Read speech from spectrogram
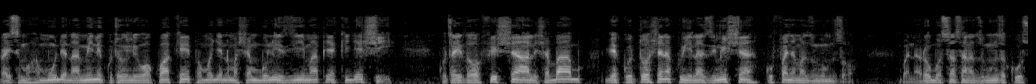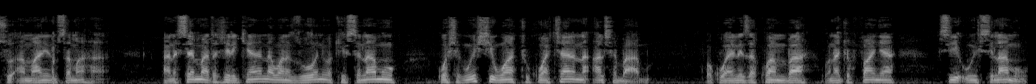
Rais Muhamudi anaamini kuteuliwa kwake pamoja na mashambulizi mapya ya kijeshi kutaidhoofisha Al-Shababu vya kutosha na kuilazimisha kufanya mazungumzo. Bwana Robo sasa anazungumza kuhusu amani na msamaha. Anasema atashirikiana na wanazuoni wa Kiislamu kuwashawishi watu kuachana na Al-Shababu kwa kuwaeleza kwamba wanachofanya si Uislamu,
